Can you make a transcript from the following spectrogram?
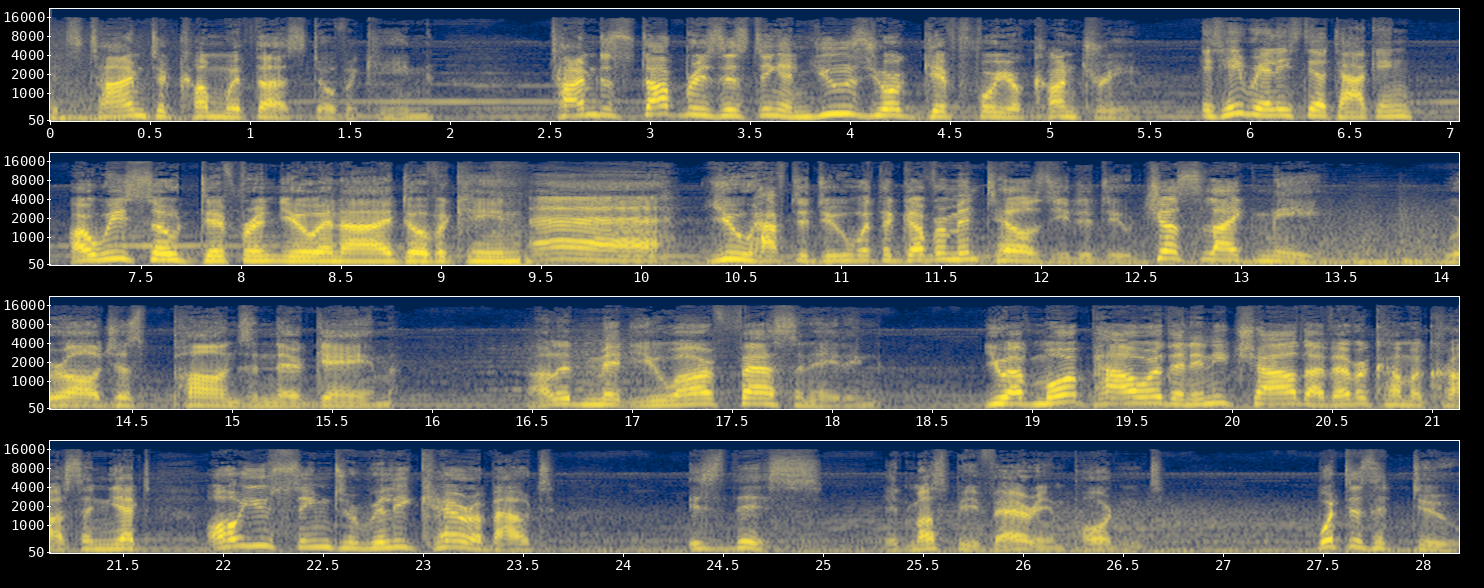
It's time to come with us, Dovahkiin. Time to stop resisting and use your gift for your country. Is he really still talking? Are we so different, you and I, Dovahkiin? Uh, You have to do what the government tells you to do, just like me. We're all just pawns in their game. I'll admit you are fascinating. You have more power than any child I've ever come across, and yet all you seem to really care about is this. It must be very important. What does it do?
